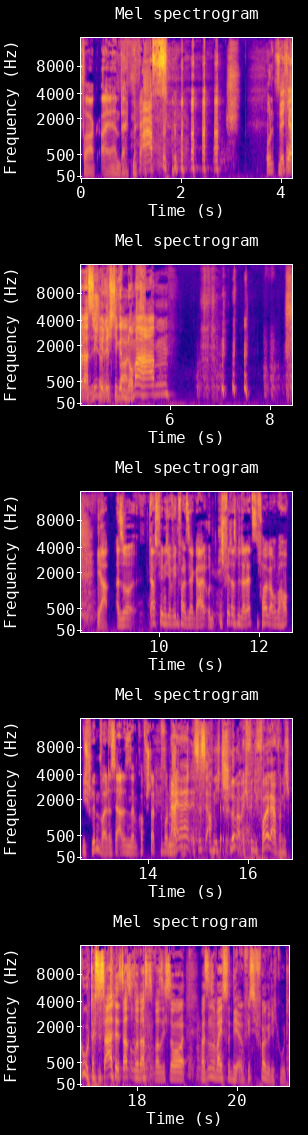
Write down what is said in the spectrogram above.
fuck, I am Batman. Was? Und Sicher, boah, dass sie die richtige richtig Nummer haben? Ja, also das finde ich auf jeden Fall sehr geil. Und ich finde das mit der letzten Folge auch überhaupt nicht schlimm, weil das ja alles in seinem Kopf stattgefunden Nein, hat. nein, nein, es ist auch nicht schlimm, aber ich finde die Folge einfach nicht gut. Das ist alles. Das ist so das, was ich so, was ist so, weil ich so, nee, irgendwie ist die Folge nicht gut.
